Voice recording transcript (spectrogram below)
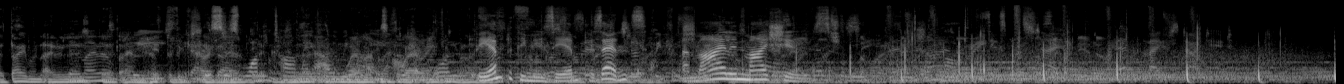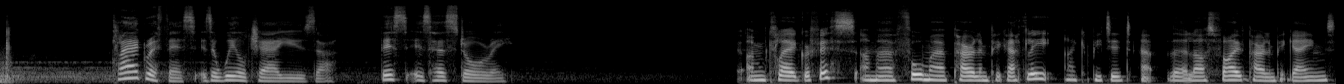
the time when I realized that I have to leave This is one time I when I realised was how wearing The Empathy Museum presents A Mile in My Shoes. Clare Griffiths is a wheelchair user. This is her story. I'm Clare Griffiths. I'm a former Paralympic athlete. I competed at the last five Paralympic Games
